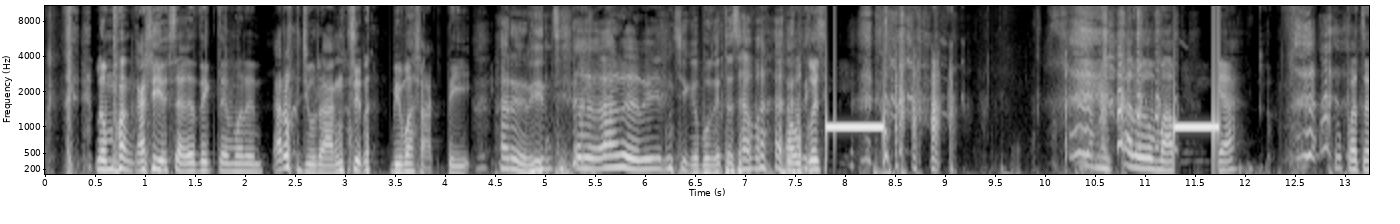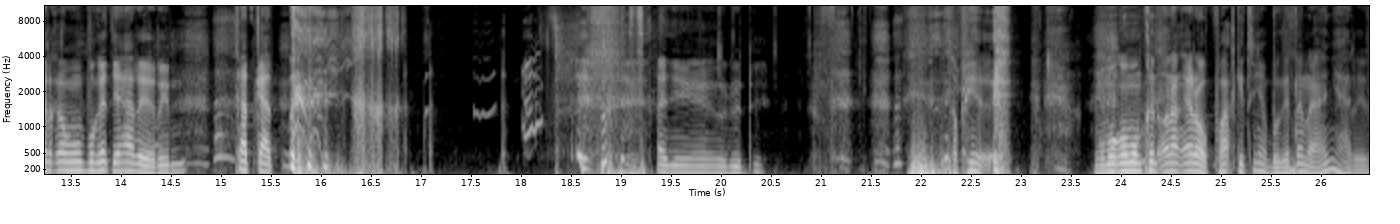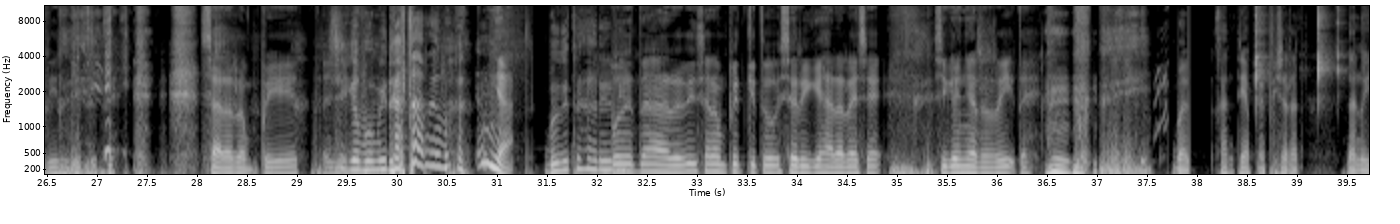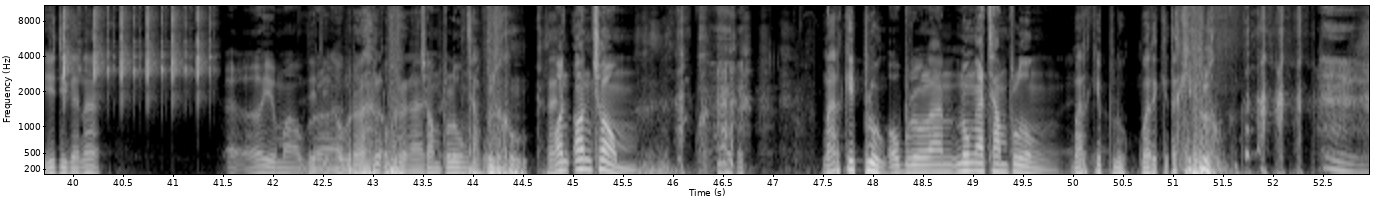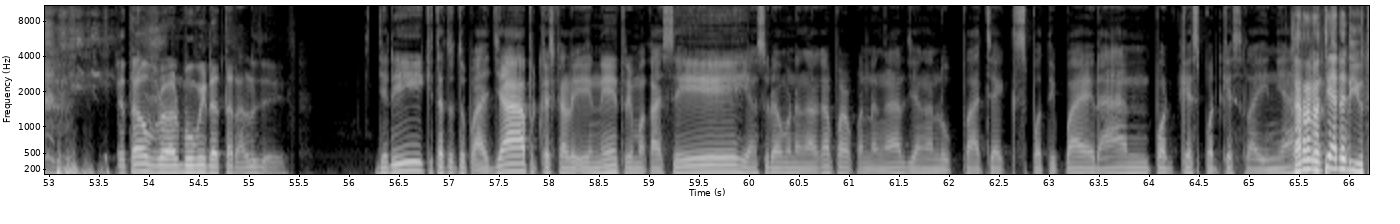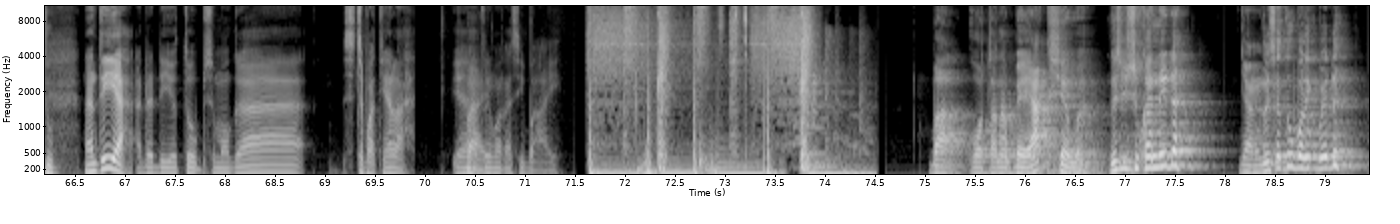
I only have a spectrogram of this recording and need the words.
lempang kali saeutik teh meureun karo jurang cenah Bima Sakti. Hareurin sih. Eh hareureun si gabung itu sama. Kamu gue sih Aduh maaf ya. Pacar kamu banget ya hareureun kat kat anjing udah tapi ngomong-ngomong kan orang Eropa gitu nya banget nanya hareureun gitu teh. Secara rempit. Si bumi datar ya bang? Nya begitu hareurin banget hareureun sarempit gitu. Seri ge hararese siga nyeri teh. Kan tiap episode dan uji juga na. Oh iya mah jadi obrolan. obrolan obrolan. Camplung. Camplung. On oncom. Marki plung. Obrolan nu ngacamplung Marki plung. Mari kita kiplung itu obrolan bumi datar halus ya. Jadi kita tutup aja podcast kali ini. Terima kasih yang sudah mendengarkan. Para pendengar jangan lupa cek Spotify dan podcast podcast lainnya. Karena nanti ada di YouTube. Nanti ya ada di YouTube. Semoga secepatnya lah. Ya Bye. terima kasih. Bye. Bang, kota na beak sih mah. Geus isukan deui dah. yang geus tuh balik beda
